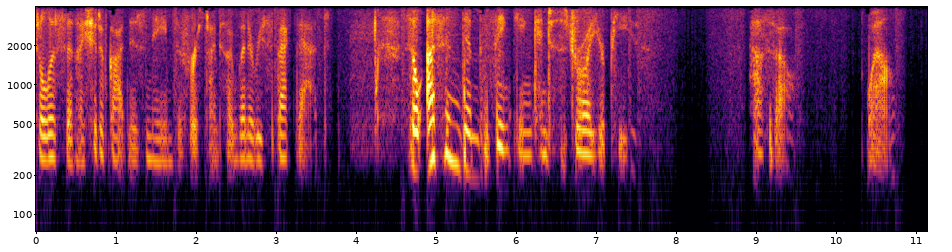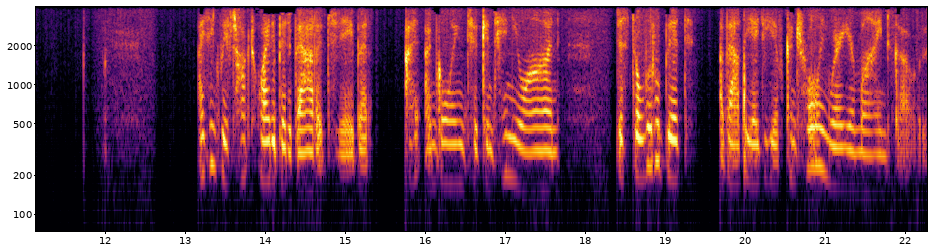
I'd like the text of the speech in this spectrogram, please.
to listen. I should have gotten his name the first time, so I'm going to respect that. So us and them thinking can destroy your peace. How so? Well, I think we've talked quite a bit about it today, but I, I'm going to continue on just a little bit about the idea of controlling where your mind goes.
